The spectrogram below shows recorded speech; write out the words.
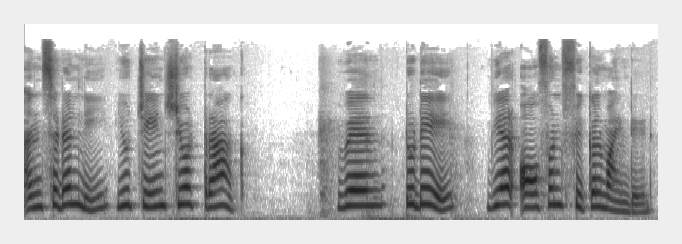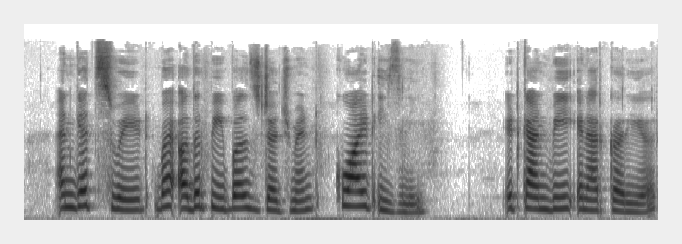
and suddenly you changed your track? Well, today we are often fickle minded and get swayed by other people's judgment quite easily. It can be in our career,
